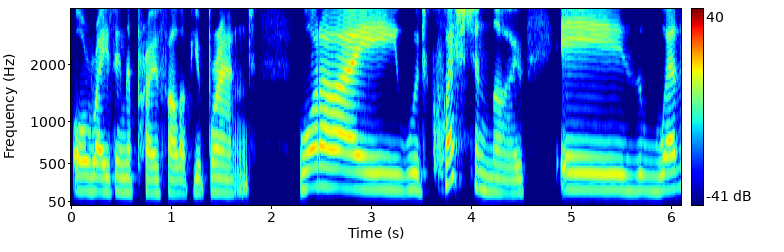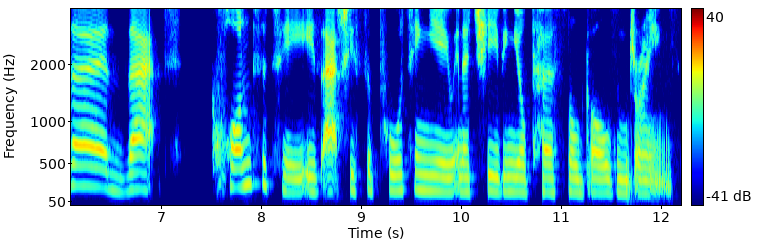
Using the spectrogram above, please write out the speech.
or raising the profile of your brand. What I would question though is whether that quantity is actually supporting you in achieving your personal goals and dreams.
